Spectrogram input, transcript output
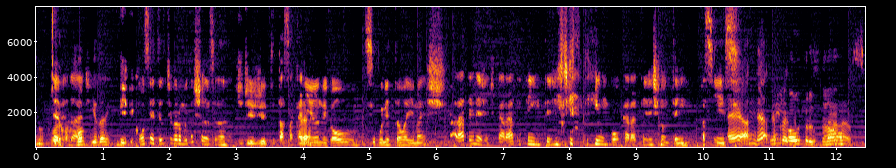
Não É foram verdade. corrompidos ainda. E, e com certeza tiveram muita chance, né? De estar tá sacaneando igual esse bonitão aí. Mas caráter, né, gente? Caráter tem, tem gente que tem um bom caráter, tem gente que não tem. Paciência. É, até, até Tem por exemplo, outros os não. caras,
